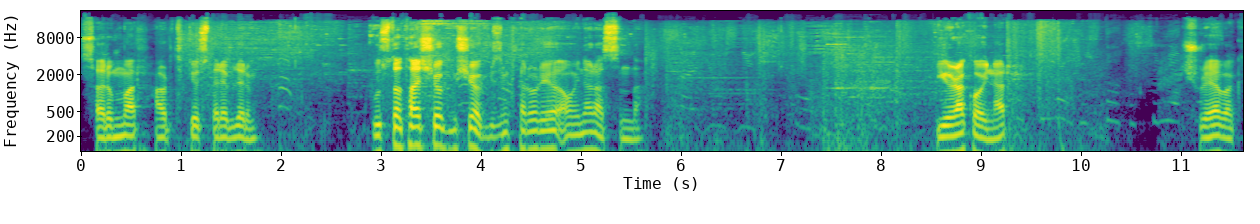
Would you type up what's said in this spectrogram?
Sarım var. Artık gösterebilirim. Usta taş yok bir şey yok. Bizimkiler oraya oynar aslında. Irak oynar. Şuraya bak.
